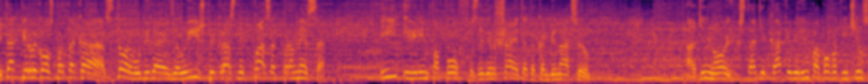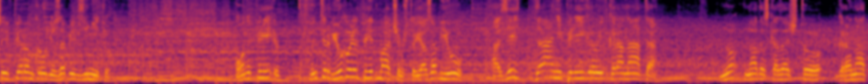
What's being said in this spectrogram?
Итак, первый гол Спартака. Здорово убегает за Луиш. Прекрасный пас от Промеса. И Эвелин Попов завершает эту комбинацию. 1-0. Кстати, как Эвелин Попов отличился и в первом круге, забив «Зениту». Он и пере... в интервью говорил перед матчем, что я забью. А здесь Дани переигрывает Граната. Но надо сказать, что Гранат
